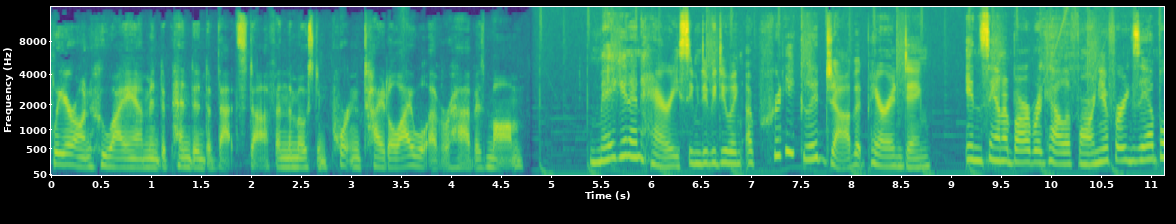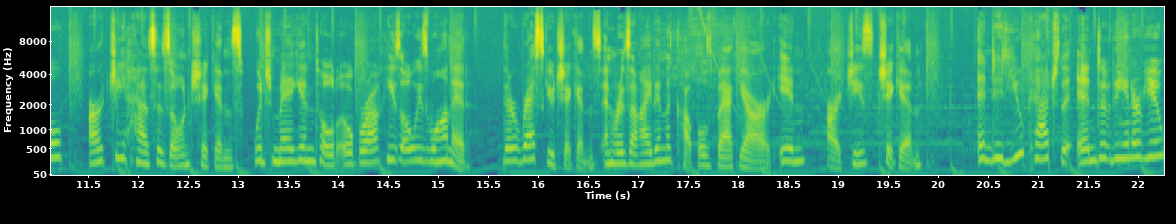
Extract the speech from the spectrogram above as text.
clear on who I am, independent of that stuff. And the most important title I will ever have is mom. Meghan and Harry seem to be doing a pretty good job at parenting. In Santa Barbara, California, for example, Archie has his own chickens, which Meghan told Oprah he's always wanted. They're rescue chickens and reside in the couple's backyard in Archie's Chick Inn. And did you catch the end of the interview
